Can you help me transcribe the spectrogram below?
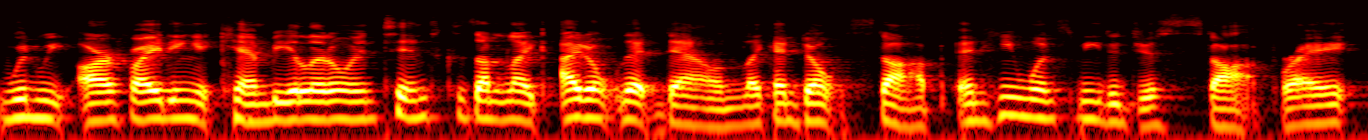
when we are fighting, it can be a little intense because I'm like I don't let down, like I don't stop, and he wants me to just stop, right?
